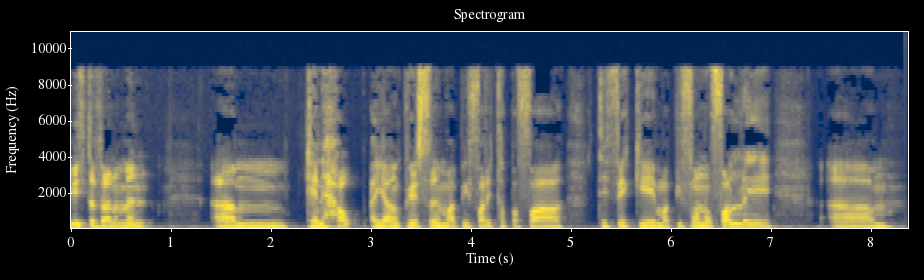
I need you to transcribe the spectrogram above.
youth development um, can help a young person. Might be whare tapawha, te wheke, might be whono whale, um,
